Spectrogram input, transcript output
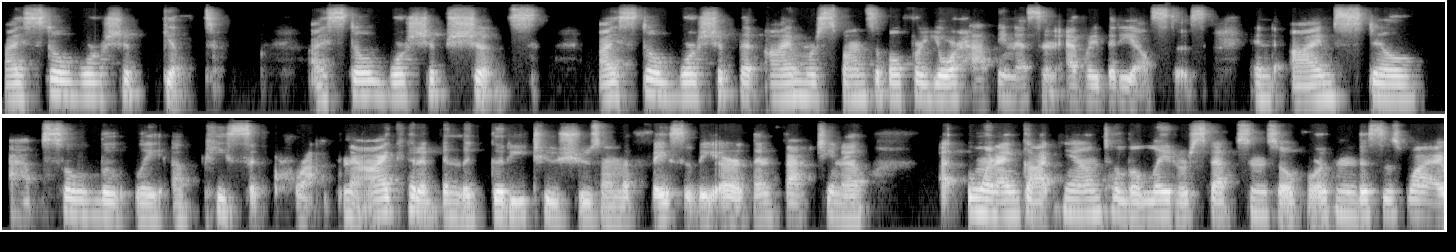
I still worship guilt. I still worship shoulds. I still worship that I'm responsible for your happiness and everybody else's. And I'm still absolutely a piece of crap. Now, I could have been the goody two shoes on the face of the earth. In fact, you know, uh, when I got down to the later steps and so forth, and this is why I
